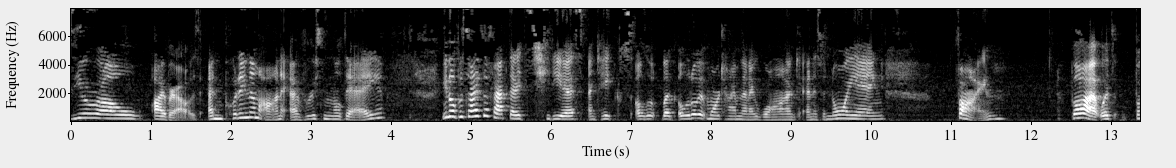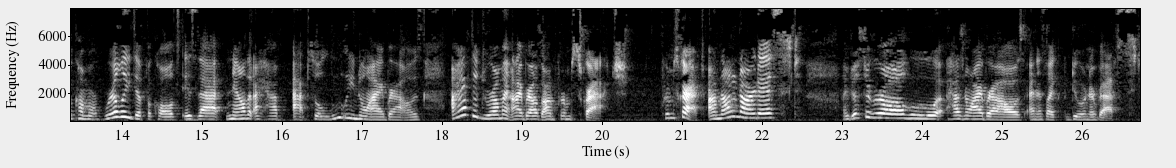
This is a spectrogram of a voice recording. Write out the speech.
zero eyebrows and putting them on every single day, you know, besides the fact that it's tedious and takes a little, like a little bit more time than I want and it's annoying, fine. But what's become really difficult is that now that I have absolutely no eyebrows, I have to draw my eyebrows on from scratch. From scratch. I'm not an artist. I'm just a girl who has no eyebrows and is like doing her best.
